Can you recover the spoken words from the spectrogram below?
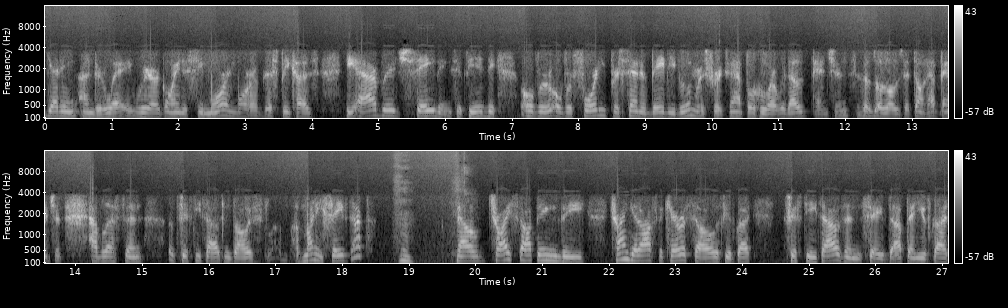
getting underway. We are going to see more and more of this because the average savings, if you the over over forty percent of baby boomers, for example, who are without pensions, those that don't have pensions, have less than fifty thousand dollars of money saved up. Hmm. Now try stopping the try and get off the carousel if you've got fifty thousand saved up and you've got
